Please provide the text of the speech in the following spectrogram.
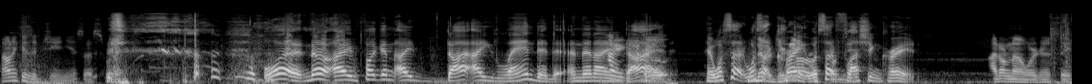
Sonic is a genius, I swear. what? No, I fucking I die. I landed and then I I- died. Hey, what's that? What's No, that do crate? What's that report me. flashing crate? I don't know. We're gonna see.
